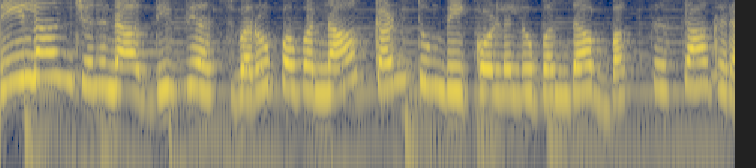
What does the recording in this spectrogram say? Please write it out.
ನೀಲಾಂಜನನ ದಿವ್ಯ ಸ್ವರೂಪವನ್ನ ಕಣ್ತುಂಬಿಕೊಳ್ಳಲು ಬಂದ ಭಕ್ತ ಸಾಗರ.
